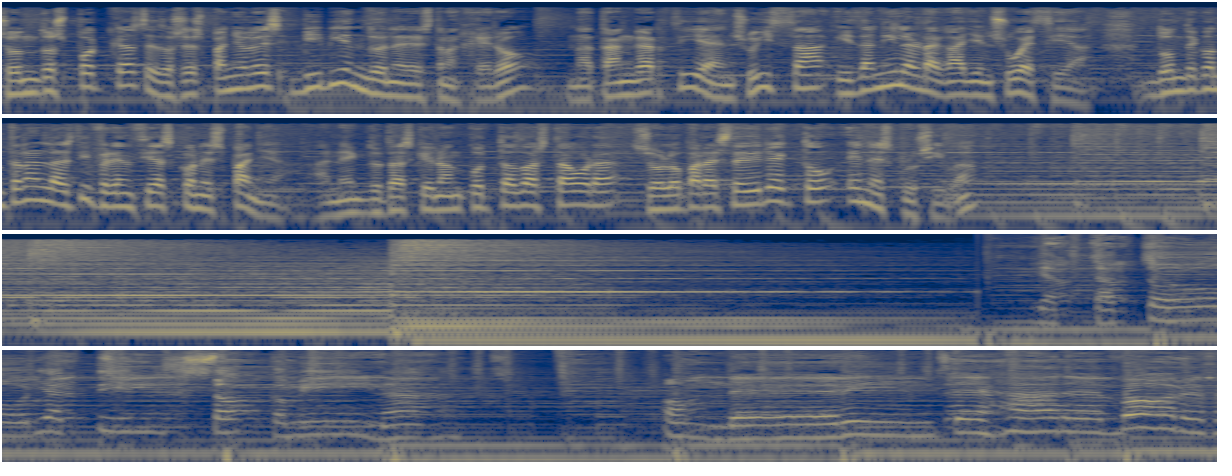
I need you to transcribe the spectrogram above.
Son dos podcasts de dos españoles viviendo en el extranjero, Natán García en Suiza y Daniel Aragay en Suecia, donde contarán las diferencias con España, anécdotas que no han contado hasta ahora solo para este directo en exclusiva. Hjärtat till Stockholmina Om det inte hade varit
